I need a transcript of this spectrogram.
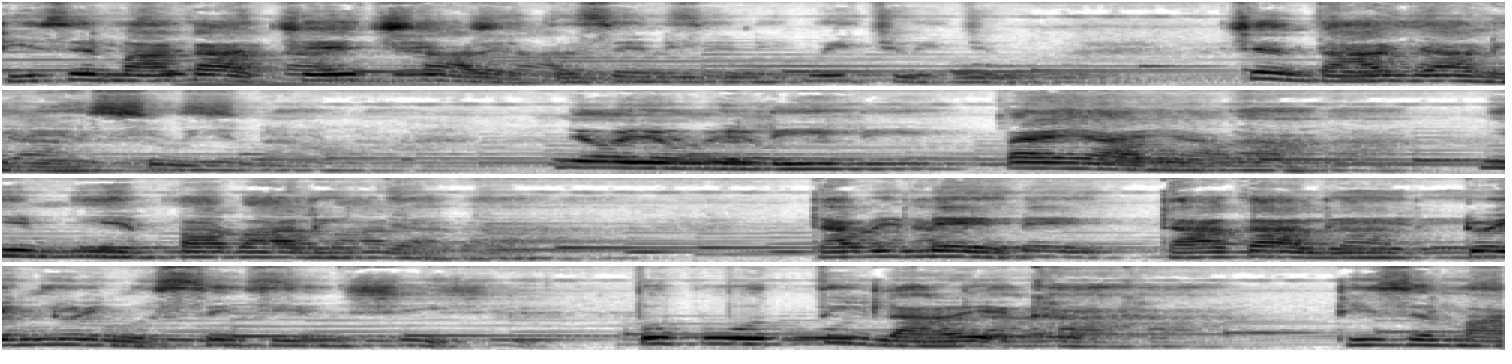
ဒီဇင်ဘာကကျဲချတဲ့သစင်လေးကိုဝေးကျူဖို့ကျင့်သားရနေတယ်ဆိုရင်တော့မျော်ယုံကလေးပန်းရပုံက မြင်မြင်ပါပါလေးညတာဒါပေမဲ့ဒါကလည်းတွေ့ညိကိုစင်ကြင်ရှိပူပူတိလာတဲ့အခါဒီဇမာ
